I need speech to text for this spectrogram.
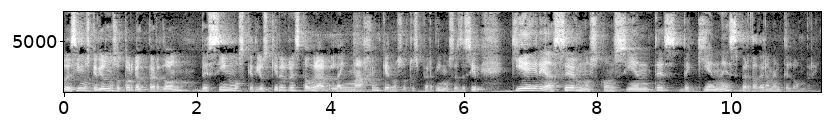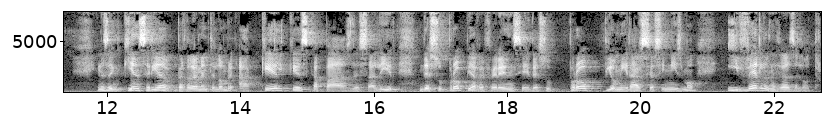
decimos que Dios nos otorga el perdón, decimos que Dios quiere restaurar la imagen que nosotros perdimos, es decir, quiere hacernos conscientes de quién es verdaderamente el hombre. En ¿quién sería verdaderamente el hombre? Aquel que es capaz de salir de su propia referencia y de su propio mirarse a sí mismo y ver las necesidades del otro.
